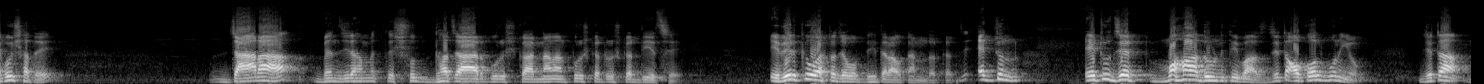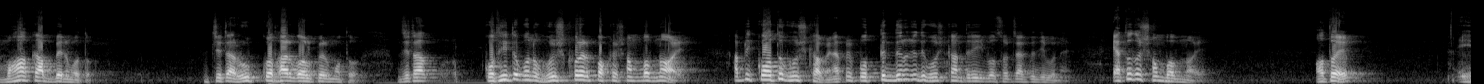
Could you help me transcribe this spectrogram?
একই সাথে যারা বেনজির আহমেদকে শুদ্ধাচার পুরস্কার, নানান পুরস্কার টুরস্কার দিয়েছে, এদেরকেও একটা জবাবদিহিতার আওতায় আনা দরকার। যে একজন এ টু জেড মহা দুর্নীতিবাজ, যেটা অকল্পনীয়, যেটা মহাকাব্যের মতো, যেটা রূপকথার গল্পের মতো, যেটা কথিত কোনো ঘুষখোরের পক্ষে সম্ভব নয়। আপনি কত ঘুষ খাবেন? আপনি প্রত্যেক দিনও যদি ঘুষ খান তিরিশ বছর চাকরি জীবনে, এত তো সম্ভব নয়। অতএব এই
